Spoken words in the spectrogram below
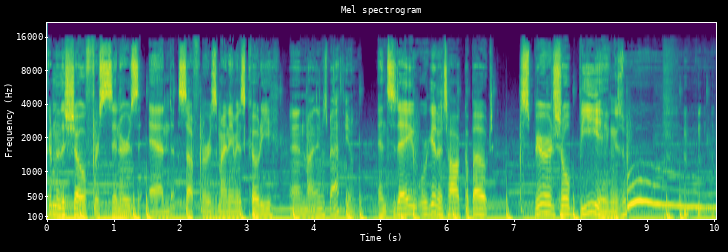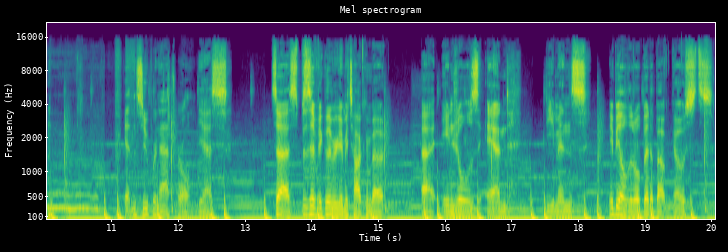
Welcome to the show for sinners and sufferers. My name is Cody, And my name is Matthew. and today we're going to talk about spiritual beings. Woo! Getting supernatural. yes. So, uh, specifically, we're going to be talking about uh, angels and demons, maybe a little bit about ghosts.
